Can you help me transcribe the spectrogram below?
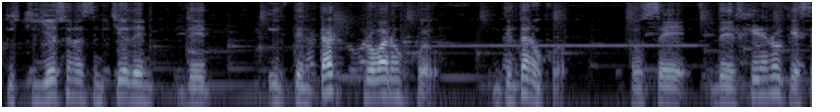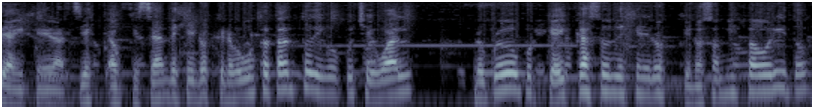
quisquilloso en el sentido de, intentar probar un juego, intentar un juego. Entonces, del género que sea en general, si es, aunque sean de géneros que no me gusta tanto, digo, pucha, igual lo pruebo porque hay casos de géneros que no son mis favoritos,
